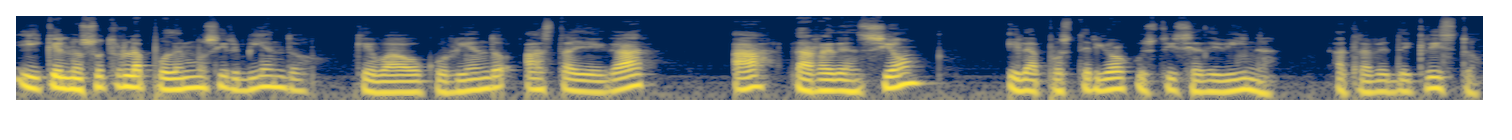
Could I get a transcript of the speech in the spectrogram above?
y que nosotros la podemos ir viendo que va ocurriendo hasta llegar a la redención y la posterior justicia divina a través de Cristo.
